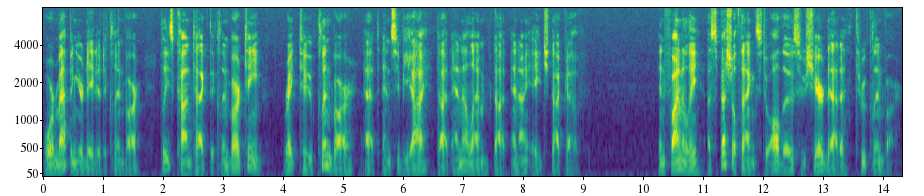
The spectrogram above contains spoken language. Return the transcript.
or mapping your data to ClinVar, please contact the ClinVar team. Write to clinvar at ncbi.nlm.nih.gov. And finally, a special thanks to all those who share data through ClinVar.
